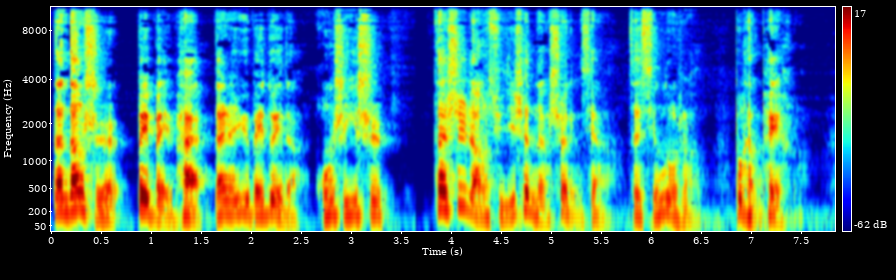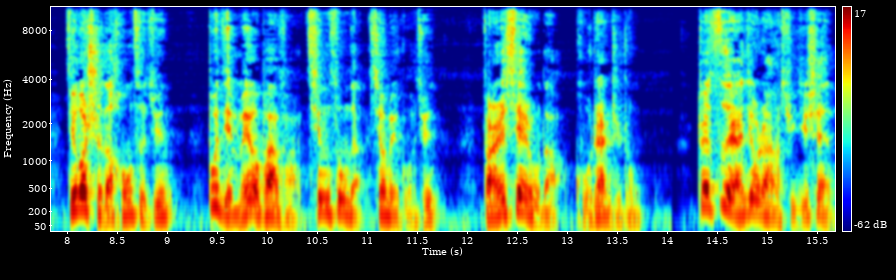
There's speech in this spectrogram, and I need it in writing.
但当时被北派担任预备队的红十一师，在师长许继慎的率领下，在行动上不肯配合。结果使得红四军不仅没有办法轻松地消灭国军，反而陷入到苦战之中。这自然就让许继慎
